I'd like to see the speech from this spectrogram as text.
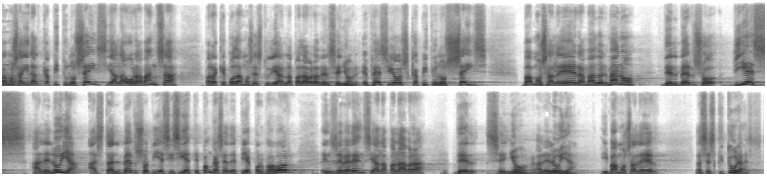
Vamos a ir al capítulo 6, ya la hora avanza para que podamos estudiar la palabra del Señor. Efesios capítulo 6. Vamos a leer, amado hermano, del verso 10, aleluya, hasta el verso 17. Póngase de pie, por favor, en reverencia a la palabra del Señor. Aleluya. Y vamos a leer las escrituras.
